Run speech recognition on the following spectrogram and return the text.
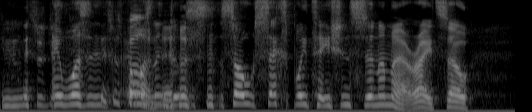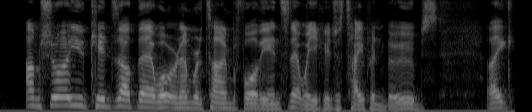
mean, this was just it wasn't. this was it fun. wasn't It was- so sexploitation cinema, right? So I'm sure you kids out there won't remember a time before the internet where you could just type in boobs. Like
